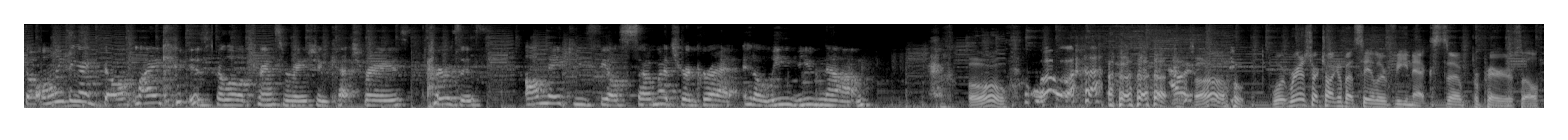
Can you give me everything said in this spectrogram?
The only thing I don't like is her little transformation catchphrase. Hers is, "I'll make you feel so much regret, it'll leave you numb." Oh. Whoa. oh. We're going to start talking about Sailor V next, so prepare yourself.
